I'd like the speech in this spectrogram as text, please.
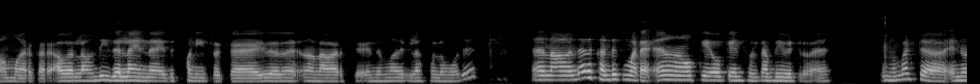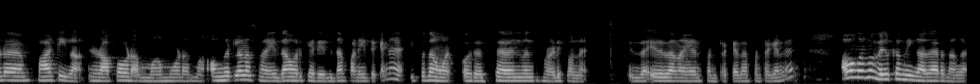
மாமா இருக்காரு. அவர்லாம் வந்து இதெல்லாம் என்ன? இதுக்கு பண்ணிட்டு இருக்க இது நல்லா இருக்கு. இந்த மாதிரி எல்லாம் சொல்லும் போது நான் வந்து அதை கண்டுக்க மாட்டேன். ஓகே ஓகேன்னு சொல்லிட்டு அப்படியே விட்டுருவேன். பட் என்னோட பாட்டி தான் என்னோட அப்பாவோட அம்மா அம்மாவோட அம்மா அவங்ககிட்ட நான் சொன்னேன் இதான் ஒரு கேரியர் தான் பண்ணிட்டு இருக்கேன் இப்பதான் ஒரு செவன் மந்த்ஸ் முன்னாடி சொன்னேன். இந்த இதுல நான் ஏன் பண்றேன் இதான் பண்றேன்னு. அவங்க ரொம்ப வெல்கமிங்கா தான் இருந்தாங்க.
